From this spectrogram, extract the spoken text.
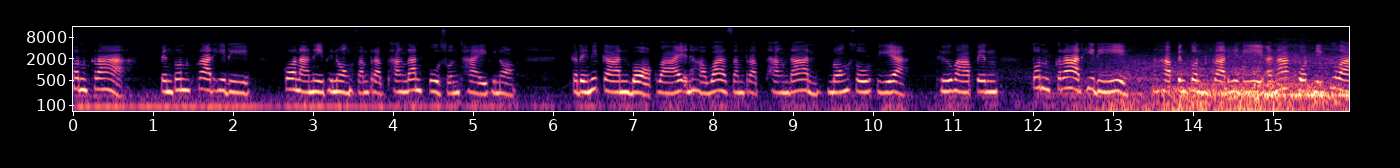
ต้นกล้า เป็นต้นกล้าที่ดี ก็นานีพี่น้องสำหรับทางด้านปู่สนชัยพี่น้องก็ได้มีการบอกไว้นะคะว่าสำหรับทางด้านน้องโซเฟีย ถือว่าเป็นต้นกล้าที่ดี นะคะ เป็นต้นกล้าที่ดีอนาคตนี่คือว่า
